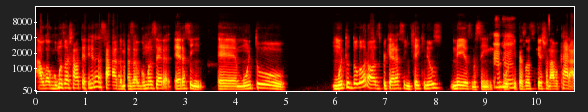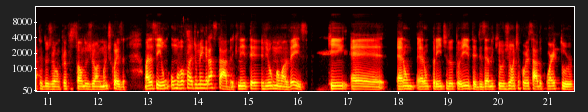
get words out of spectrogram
algumas eu achava até engraçada, mas algumas era, era assim, é, muito muito dolorosas, porque era assim, fake news mesmo, assim, Uhum. porque pessoas que questionavam o caráter do João, a profissão do João, um monte de coisa. Mas assim, um, uma, vou falar de uma engraçada, que nem teve uma uma vez que é, era, um, era um print do Twitter dizendo que o João tinha conversado com o Arthur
